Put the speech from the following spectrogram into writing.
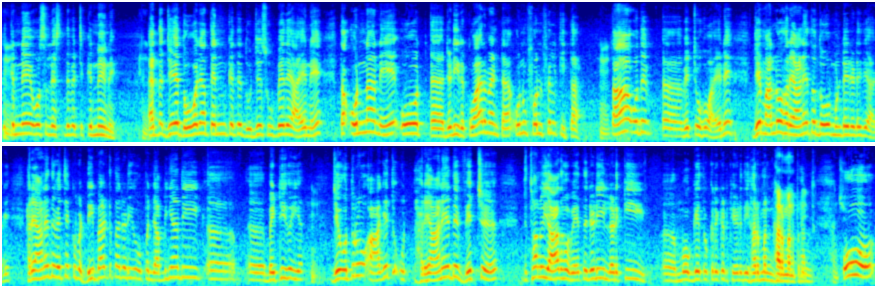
ਕਿ ਕਿੰਨੇ ਉਸ ਲਿਸਟ ਦੇ ਵਿੱਚ ਕਿੰਨੇ ਨੇ। ਐਦਾਂ ਜੇ ਦੋ ਜਾਂ ਤਿੰਨ ਕਿਤੇ ਦੂਜੇ ਸੂਬੇ ਦੇ ਆਏ ਨੇ ਤਾਂ ਉਹਨਾਂ ਨੇ ਉਹ ਜਿਹੜੀ ਰਿਕੁਆਇਰਮੈਂਟ ਹੈ ਉਹਨੂੰ ਫੁੱਲਫਿਲ ਕੀਤਾ। ਤਾਂ ਉਹਦੇ ਵਿੱਚ ਉਹ ਆਏ ਨੇ। ਜੇ ਮੰਨ ਲਓ ਹਰਿਆਣੇ ਤੋਂ ਦੋ ਮੁੰਡੇ ਜਿਹੜੇ ਜੇ ਆ ਗਏ ਹਰਿਆਣੇ ਦੇ ਵਿੱਚ ਇੱਕ ਵੱਡੀ ਬੈਲਟ ਤਾਂ ਜਿਹੜੀ ਉਹ ਪੰਜਾਬੀਆਂ ਦੀ ਬੈਠੀ ਹੋਈ ਆ। ਜੇ ਉਧਰੋਂ ਆ ਗਏ ਤੇ ਉਹ- ਹਰਿਆਣੇ ਦੇ ਵਿੱਚ ਜੇ ਤੁਹਾਨੂੰ ਯਾਦ ਹੋਵੇ ਤੇ ਜਿਹੜੀ ਲੜਕੀ ਮੋਗੇ ਤੋਂ ਕ੍ਰਿਕਟ ਖੇਡਦੀ ਹਰਮਨ ਹਰਮਨਪ੍ਰੀਤ। ਉਹ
